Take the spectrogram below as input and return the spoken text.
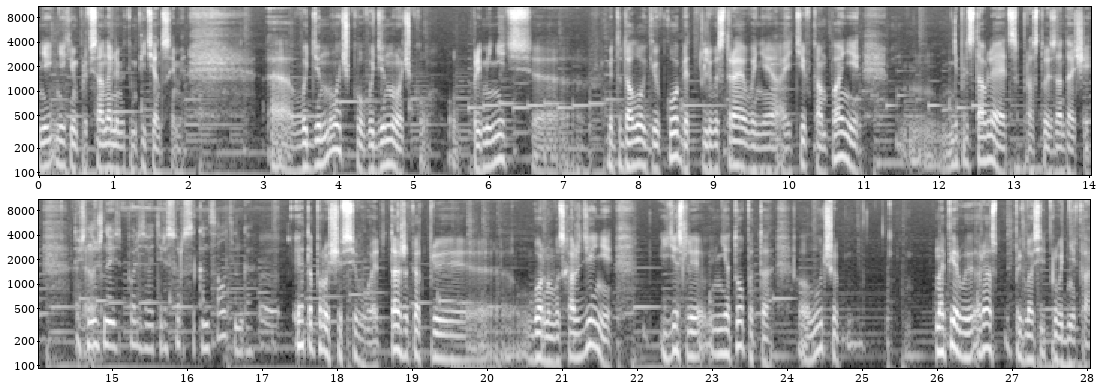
некими профессиональными компетенциями. Э, в одиночку, в одиночку применить э, методологию COBIT для выстраивания IT в компании не представляется простой задачей. То есть нужно использовать ресурсы консалтинга? Это проще всего. Это так же, как при э, горном восхождении. Если нет опыта, лучше на первый раз пригласить проводника.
